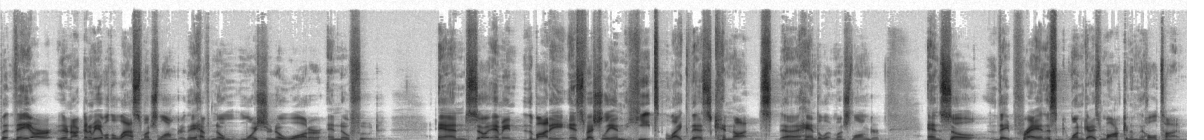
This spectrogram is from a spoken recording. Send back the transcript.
But they are, they're not going to be able to last much longer. They have no moisture, no water, and no food. And so, I mean, the body, especially in heat like this, cannot uh, handle it much longer. And so they pray, and this one guy's mocking them the whole time.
